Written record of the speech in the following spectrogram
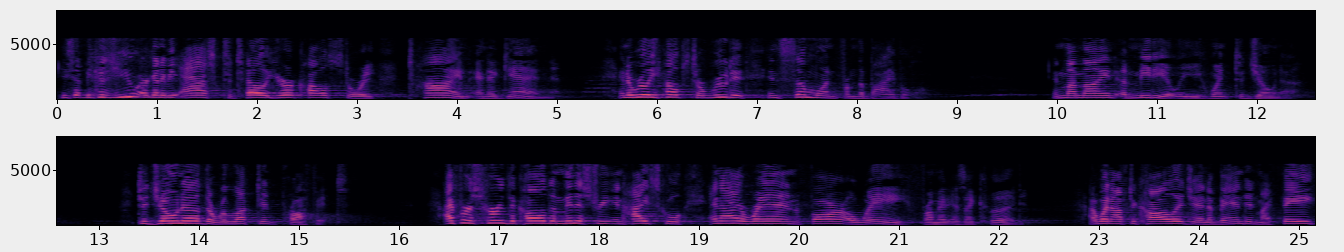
He said, because you are going to be asked to tell your call story time and again. And it really helps to root it in someone from the Bible. And my mind immediately went to Jonah. To Jonah, the reluctant prophet. I first heard the call to ministry in high school and I ran far away from it as I could. I went off to college and abandoned my faith,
